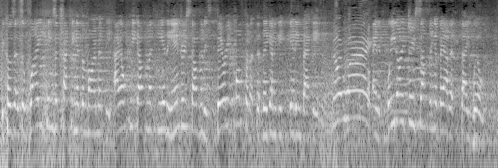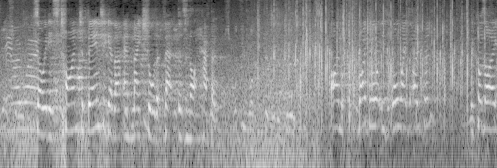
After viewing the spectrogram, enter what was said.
Because as the way things are tracking at the moment, the ALP government here, the Andrews government is very confident that they're going to be getting back in. No way! And if we don't do something about it, they will. No way. So it is time to band together and make sure that that does not happen. I'm, my door is always open because I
